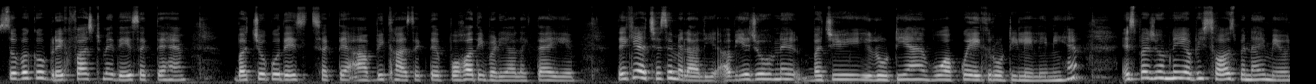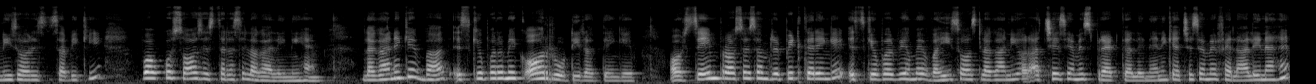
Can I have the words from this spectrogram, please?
सुबह को ब्रेकफास्ट में दे सकते हैं। बच्चों को दे सकते हैं, आप भी खा सकते हैं। बहुत ही बढ़िया लगता है ये। देखिए, अच्छे से मिला लिए अब ये जो हमने बची रोटियाँ हैं, वो आपको एक रोटी ले लेनी है। इस पर जो हमने अभी सॉस बनाई मेयोनीस और इस सभी की, वो आपको सॉस इस तरह से लगा लेनी है। लगाने के बाद इसके ऊपर हम एक और रोटी रख देंगे और सेम प्रोसेस हम रिपीट करेंगे। इसके ऊपर भी हमें वही सॉस लगानी और अच्छे से हमें स्प्रेड कर लेना है, यानी कि अच्छे से हमें फैला लेना है।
